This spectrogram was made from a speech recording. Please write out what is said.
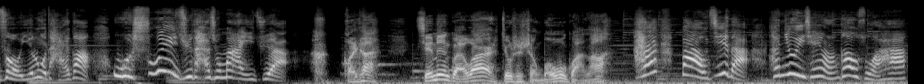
走一路抬杠，我说一句他就骂一句。快看，前面拐弯就是省博物馆了。哎，爸，我记得很久以前有人告诉我哈，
